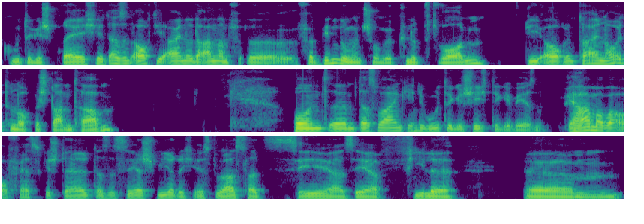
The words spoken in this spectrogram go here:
gute Gespräche. Da sind auch die ein oder anderen äh, Verbindungen schon geknüpft worden, die auch in Teilen heute noch Bestand haben. Und, ähm, das war eigentlich eine gute Geschichte gewesen. Wir haben aber auch festgestellt, dass es sehr schwierig ist. Du hast halt sehr, sehr viele, ähm,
